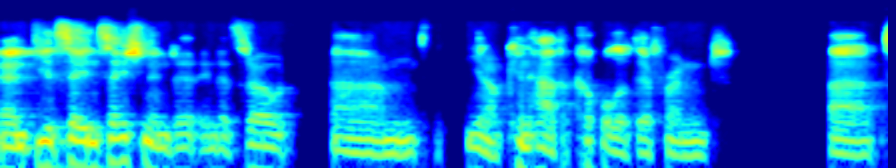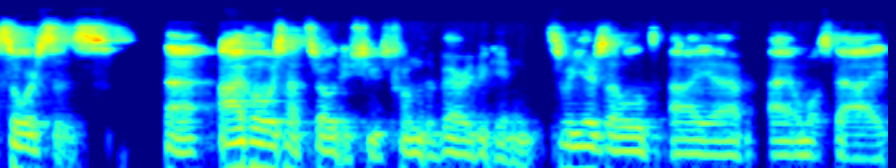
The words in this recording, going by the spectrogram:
And the sensation in the in the throat, um, you know, can have a couple of different uh, sources. Uh, I've always had throat issues from the very beginning. Three years old, I uh, I almost died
